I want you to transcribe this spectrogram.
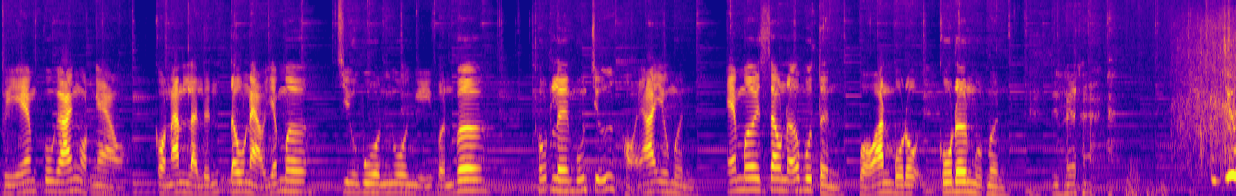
vì em cô gái ngọt ngào, còn anh là lính đâu nào dám mơ. Chiều buồn ngồi nghỉ vẩn vơ, thốt lên bốn chữ hỏi ai yêu mình. Em ơi, sao nỡ vô tình bỏ anh bộ đội cô đơn một mình? Chưa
